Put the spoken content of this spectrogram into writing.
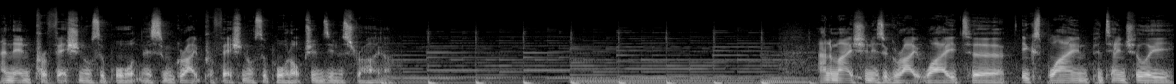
and then professional support. And there's some great professional support options in Australia. Animation is a great way to explain potentially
